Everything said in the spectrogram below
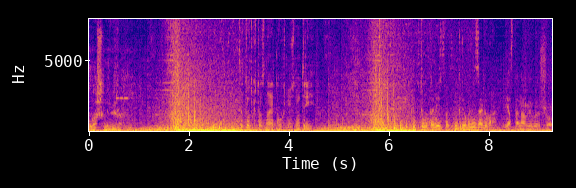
ваши номера. Это тот, кто знает кухню изнутри. Никто не поверит в этот гребаный заговор. Я останавливаю шоу.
